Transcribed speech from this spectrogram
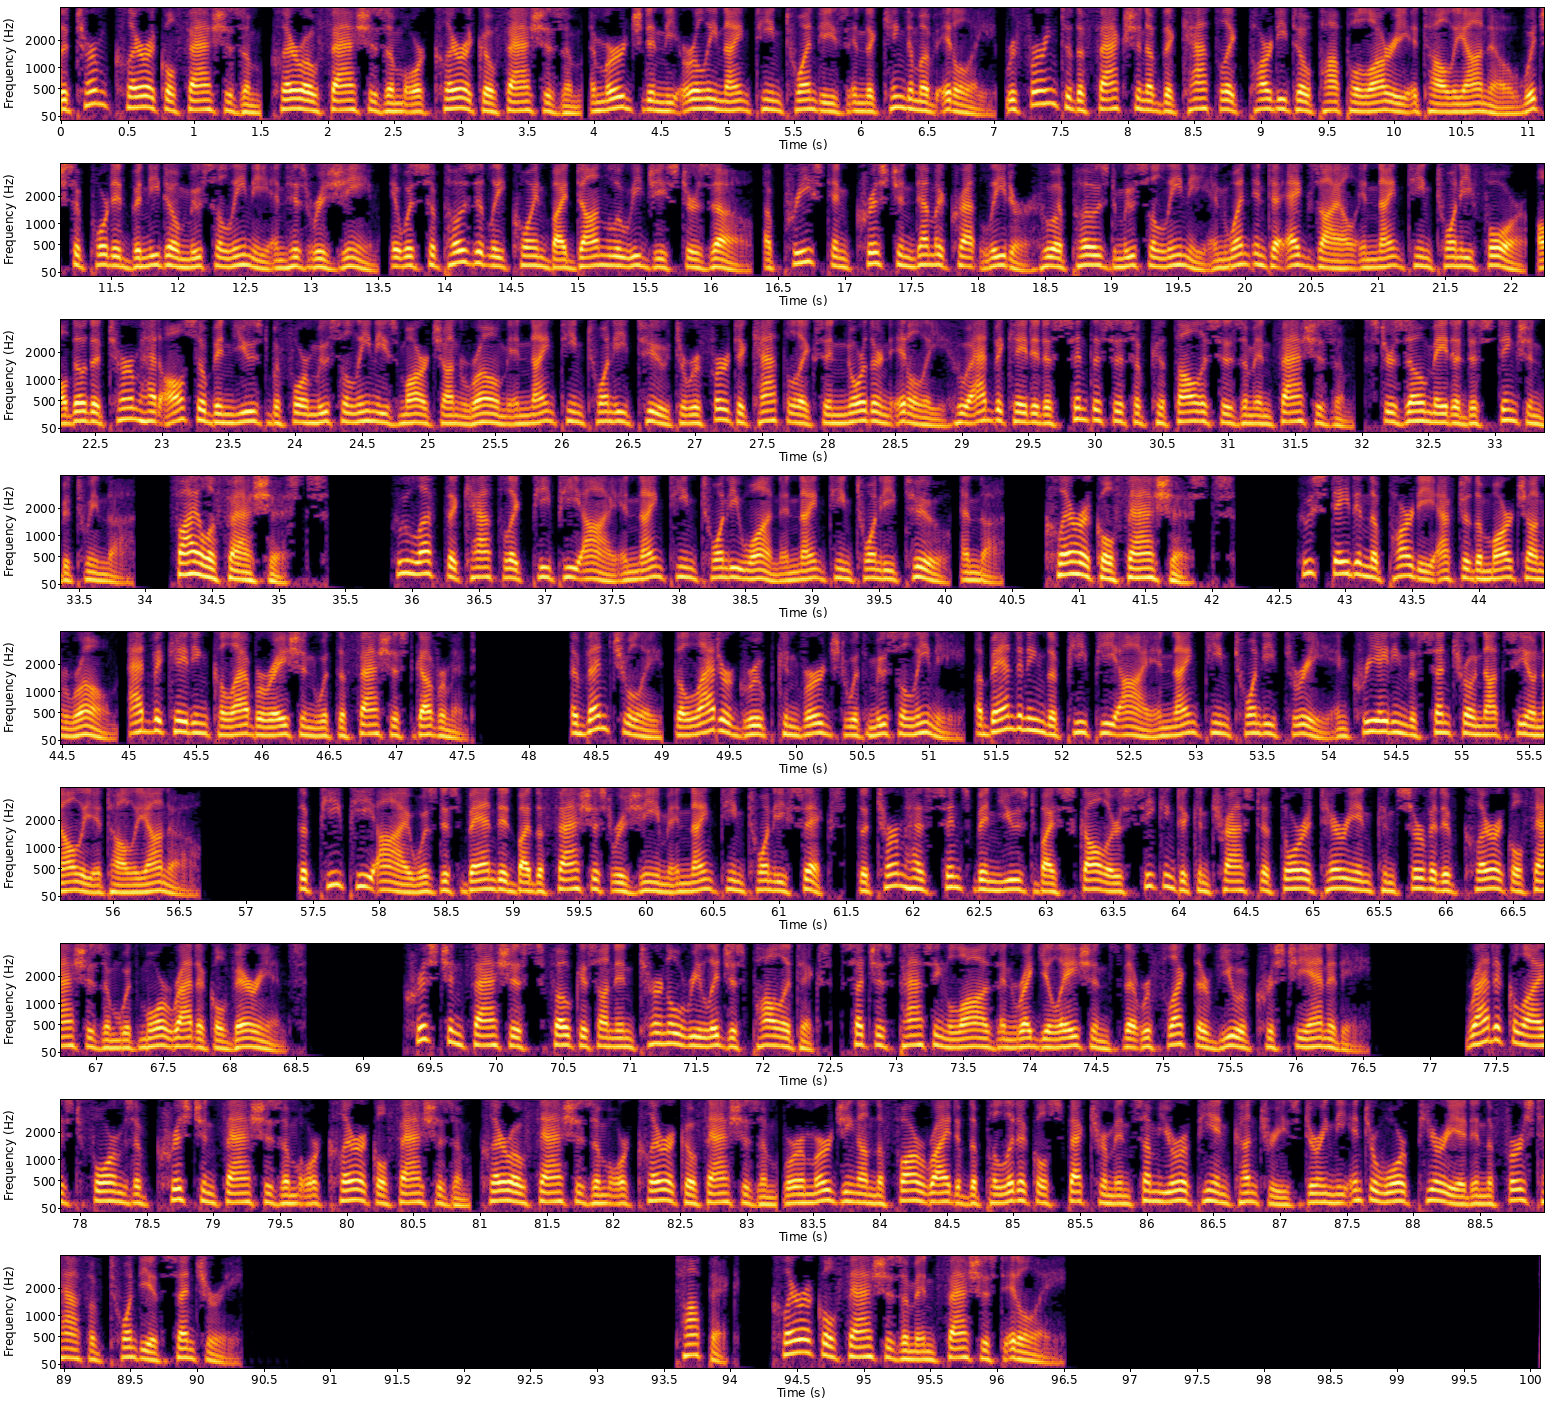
The term clerical fascism, clerofascism or clericofascism emerged in the early 1920s in the Kingdom of Italy, referring to the faction of the Catholic Partito Popolare Italiano which supported Benito Mussolini and his regime. It was supposedly coined by Don Luigi Sturzo, a priest and Christian Democrat leader who opposed Mussolini and went into exile in 1924, although the term had also been used before Mussolini's march on Rome in 1922 to refer to Catholics in northern Italy who advocated a synthesis of Catholicism and fascism, Sturzo made a distinction between the «filofascists» who left the Catholic PPI in 1921 and 1922, and the «clerical fascists» who stayed in the party after the March on Rome, advocating collaboration with the fascist government. Eventually, the latter group converged with Mussolini, abandoning the PPI in 1923 and creating the Centro Nazionale Italiano. The PPI was disbanded by the fascist regime in 1926. The term has since been used by scholars seeking to contrast authoritarian conservative clerical fascism with more radical variants. Christian fascists focus on internal religious politics, such as passing laws and regulations that reflect their view of Christianity. Radicalized forms of Christian fascism or clerical fascism, clerofascism or clericofascism were emerging on the far right of the political spectrum in some European countries during the interwar period in the first half of 20th century. Topic: Clerical fascism in fascist Italy.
